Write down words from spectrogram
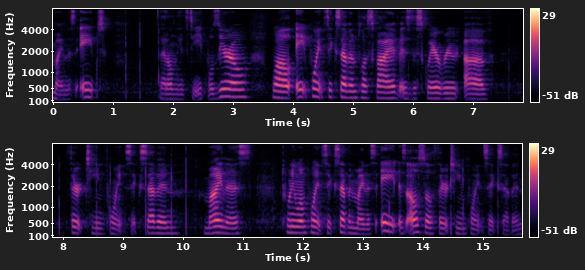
minus 8, that all needs to equal 0, while 8.67 plus 5 is the square root of 13.67 minus 21.67 minus 8 is also 13.67.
